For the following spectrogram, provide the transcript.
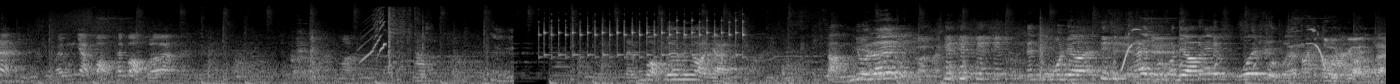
ไม่ถามก็ได้ไว้มึงอยากบอกค่อยบอกแล้วกันมาแต่มึงบอกเพื่อนมึงก่อนอย่างสั่งอยู่เลยแค่กูคนเดียวแค่กูคนเดียวไม่กูไอ้ฝุ่นเหมือนกันฝุ่นก่อนใช่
